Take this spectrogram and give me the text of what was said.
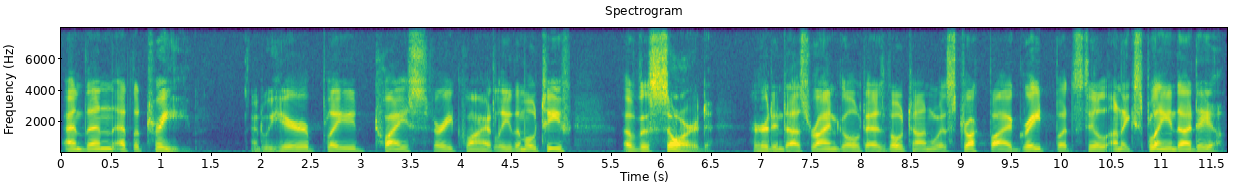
and then at the tree, and we hear, played twice very quietly, the motif of the sword, heard in Das Rheingold as Wotan was struck by a great but still unexplained idea.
